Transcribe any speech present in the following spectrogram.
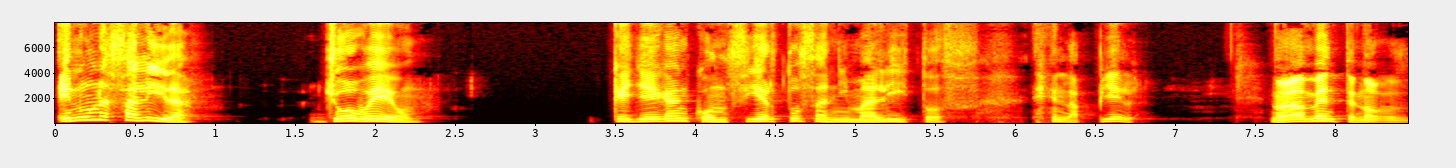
En una salida, yo veo que llegan con ciertos animalitos en la piel. Nuevamente, no,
